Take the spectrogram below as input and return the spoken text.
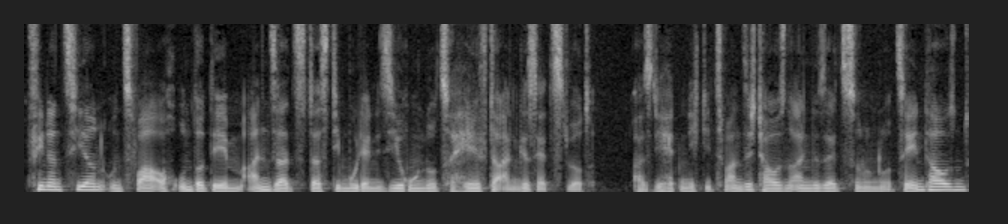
finanzieren und zwar auch unter dem Ansatz, dass die Modernisierung nur zur Hälfte angesetzt wird. Also die hätten nicht die 20.000 angesetzt, sondern nur 10.000.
